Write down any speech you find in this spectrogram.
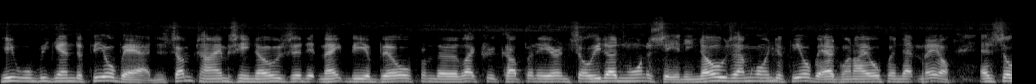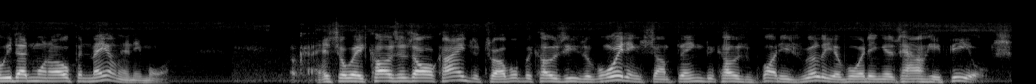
he will begin to feel bad. And sometimes he knows that it might be a bill from the electric company, and so he doesn't want to see it. He knows I'm going to mm-hmm. feel bad when I open that mail, and so he doesn't want to open mail anymore. Okay. And so it causes all kinds of trouble because he's avoiding something because what he's really avoiding is how he feels.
